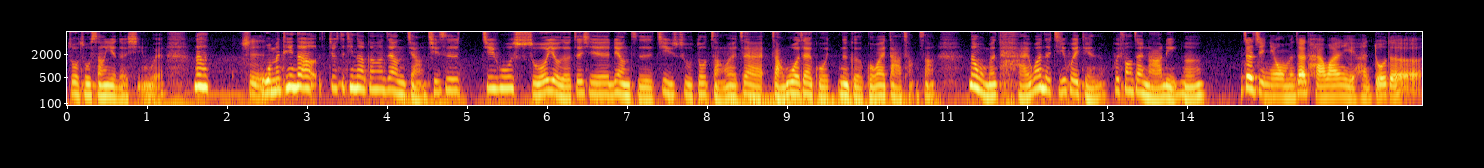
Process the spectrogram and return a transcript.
做出商业的行为，那。是我们听到，就是听到刚刚这样讲，其实几乎所有的这些量子技术都掌握在掌握在国那个国外大厂上。那我们台湾的机会点会放在哪里呢？这几年我们在台湾也很多的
